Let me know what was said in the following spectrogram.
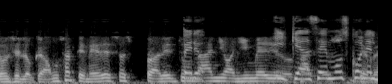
Entonces, lo que vamos a tener eso es probablemente un año, año y medio. ¿Y qué hacemos con el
